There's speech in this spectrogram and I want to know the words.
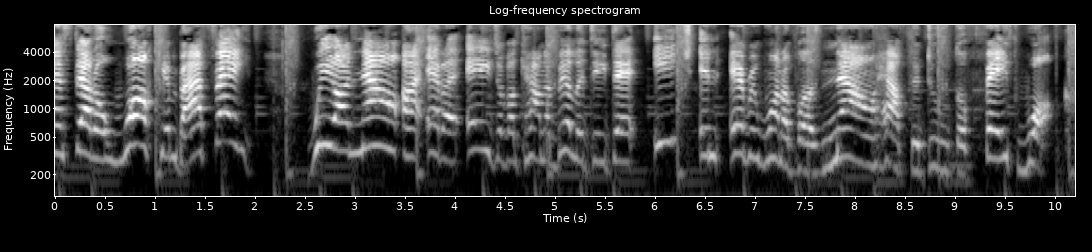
instead of walking by faith. We are now at an age of accountability that each and every one of us now have to do the faith walk.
